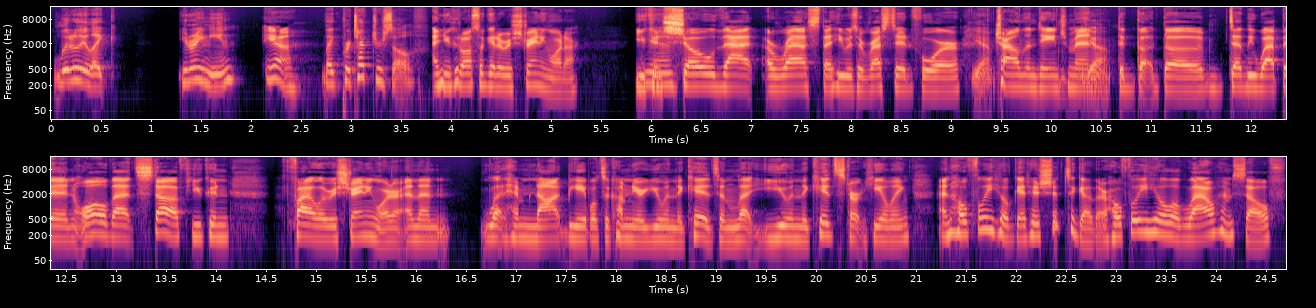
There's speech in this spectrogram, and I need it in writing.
literally, like you know what I mean? yeah. Like protect yourself. And you could also get a restraining order. You can Yeah. show that arrest that he was arrested for Yeah. child endangerment, Yeah. the the deadly weapon, all that stuff. You can file a restraining order and then let him not be able to come near you and the kids and let you and the kids start healing and hopefully he'll get his shit together. Hopefully he'll allow himself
